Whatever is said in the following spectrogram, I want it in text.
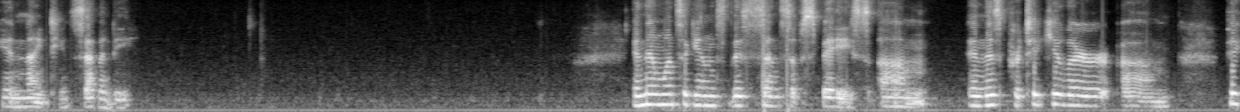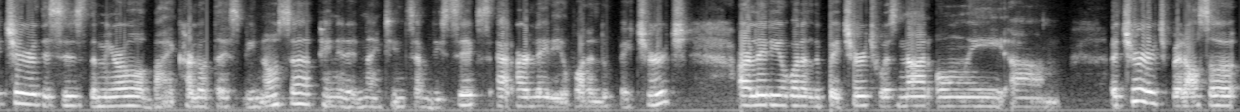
in 1970. And then once again, this sense of space. Um, in this particular um, picture, this is the mural by Carlota Espinoza, painted in 1976 at Our Lady of Guadalupe Church. Our Lady of Guadalupe Church was not only um, a church, but also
